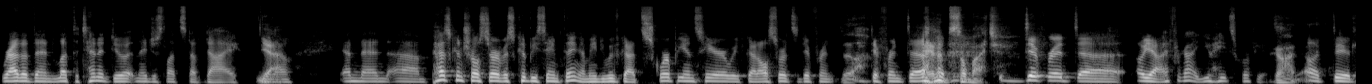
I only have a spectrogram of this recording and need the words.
rather than let the tenant do it and they just let stuff die. you Yeah. know? And then um, pest control service could be same thing. I mean, we've got scorpions here. We've got all sorts of different, Ugh, different, uh, so much. different. Uh, oh yeah, I forgot you hate scorpions. God. Oh, dude.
